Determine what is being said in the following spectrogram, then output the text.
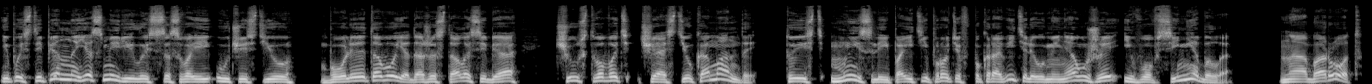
и постепенно я смирилась со своей участью. Более того, я даже стала себя чувствовать частью команды, то есть мыслей пойти против покровителя у меня уже и вовсе не было. Наоборот,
